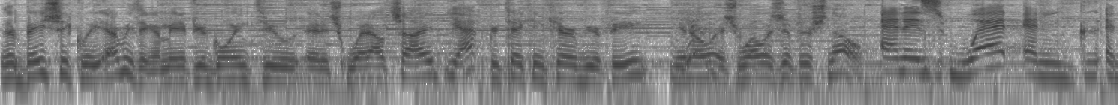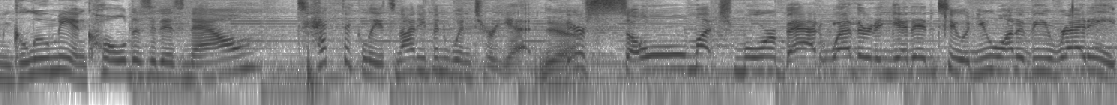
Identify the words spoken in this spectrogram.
They're basically everything. I mean, if you're going to, and it's wet outside, Yep. you're taking care of your feet, you know, as well as if there's snow. And as wet and, and gloomy and cold as it is now, technically it's not even winter yet. Yeah. There's so much more bad weather to get into and you want to be ready.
